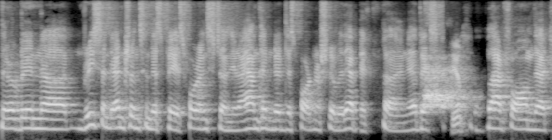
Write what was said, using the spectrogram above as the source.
There have been uh, recent entrants in this space. For instance, you know, Anthem did this partnership with Epic, uh, and Epic's yep. platform that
